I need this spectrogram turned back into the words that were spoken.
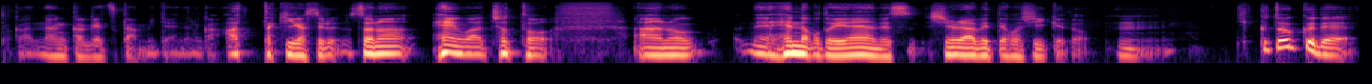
とか何ヶ月間みたいなのがあった気がする。その辺はちょっと、あの、ね、変なこと言えないのです。調べてほしいけど。うん。TikTok で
